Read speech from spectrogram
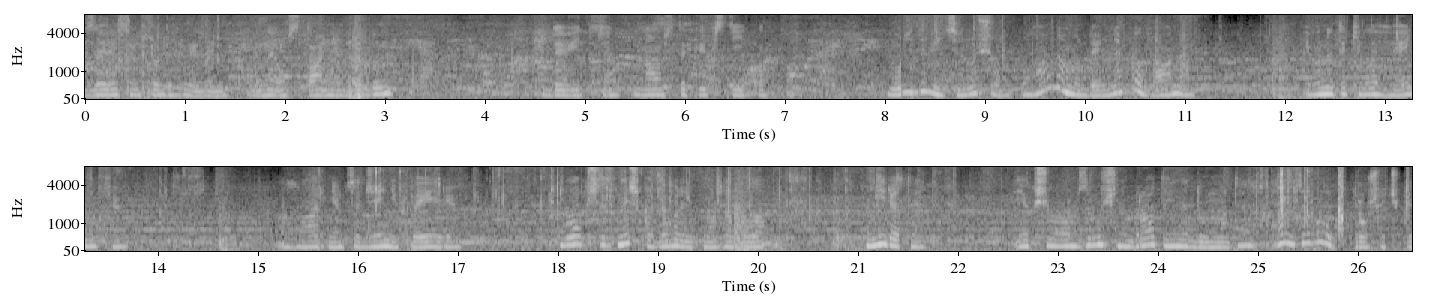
за 800 гривень. Вони останні в ряду. Дивіться, на ось таких стійках. Ось дивіться, ну що, погана модель, непогана. І вони такі легенькі, гарні. Це Дженні Фейрі. Була б ще знижка, взагалі б можна було міряти, якщо вам зручно брати і не думати. Ну, зробили б трошечки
